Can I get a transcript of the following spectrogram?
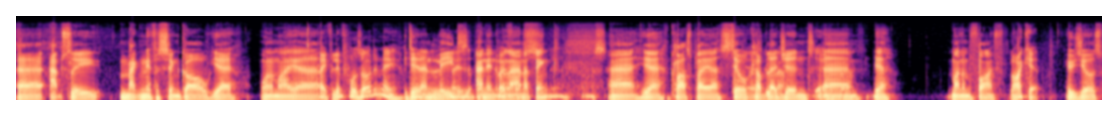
Uh, absolutely magnificent goal. Yeah, one of my. Uh, Played for Liverpool as well, didn't he? he did, and Leeds, and in Milan, I think. Yeah, nice. Uh, yeah, class player, still Yeah, club legend. Yeah, um, yeah, my number five. Like it. Who's yours?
